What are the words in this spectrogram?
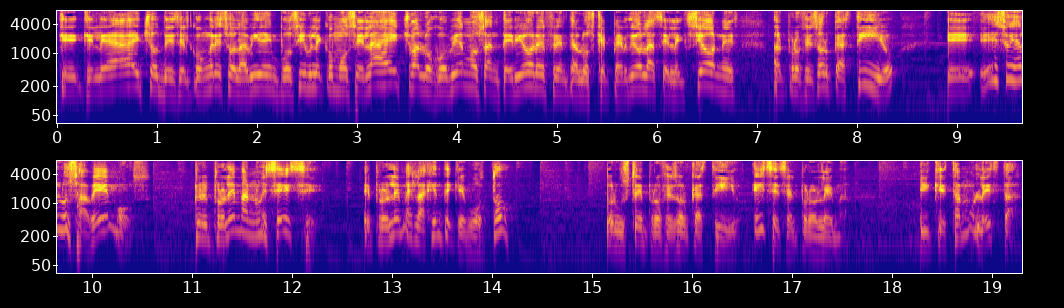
que, que, le ha hecho desde el Congreso la vida imposible, como se la ha hecho a los gobiernos anteriores frente a los que perdió las elecciones, al profesor Castillo, eh, eso ya lo sabemos. Pero el problema no es ese. El problema es la gente que votó por usted, profesor Castillo. Ese es el problema. Y que está molesta,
